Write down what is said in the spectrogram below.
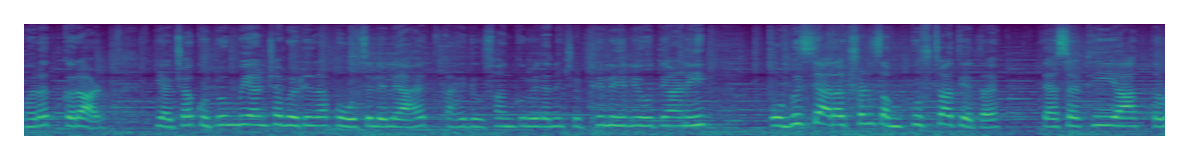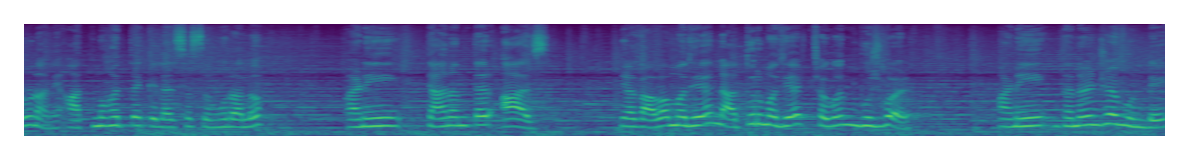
भरत कराड याच्या कुटुंबियांच्या भेटीला पोहोचलेले आहेत. काही दिवसांपूर्वी त्यांनी चिठ्ठी लिहिली होती आणि ओबीसी आरक्षण संपुष्टात येत आहे त्यासाठी या तरुणाने आत्महत्या केल्याचं समोर आलं. आणि त्यानंतर आज या गावामध्ये लातूरमध्ये छगन भुजबळ आणि धनंजय मुंडे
